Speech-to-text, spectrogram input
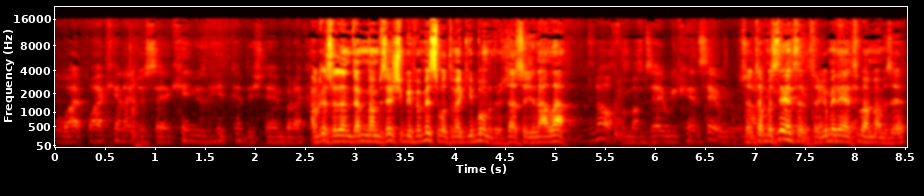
Why, why can't I just say I can't use hit Kaddishtem, but I can Okay, so then, then mamzer should be permissible to make yibum. The Mishnah says you're not allowed. No, for Mamzer we can't say. We, So tell me the answer. So give me the answer by mamzer.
